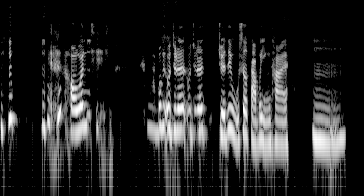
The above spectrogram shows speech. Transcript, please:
好问题。我我觉得我觉得。绝地武士打不赢他哎，嗯，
